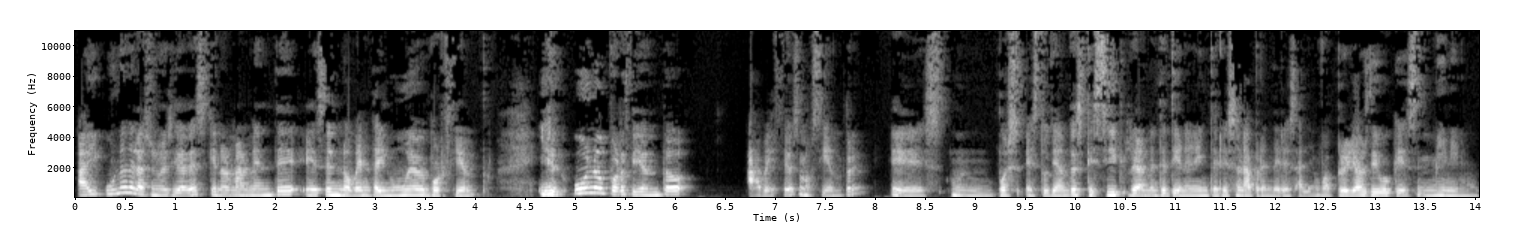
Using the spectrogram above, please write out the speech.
hay una de las universidades que normalmente es el 99%. Y el 1%, a veces, no siempre, es mm, pues estudiantes que sí realmente tienen interés en aprender esa lengua, pero ya os digo que es mínimo.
